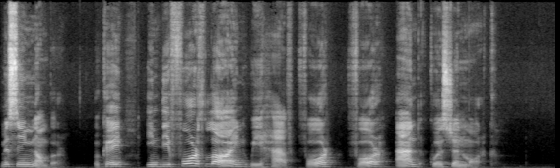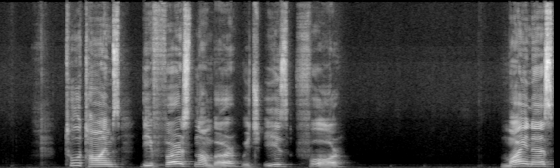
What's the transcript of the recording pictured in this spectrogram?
missing number. Okay, in the fourth line we have 4, 4 and question mark. 2 times the first number which is 4 minus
